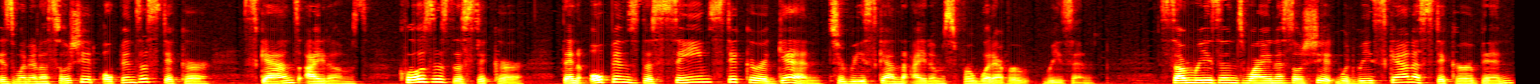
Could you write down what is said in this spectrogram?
is when an associate opens a sticker, scans items, closes the sticker, then opens the same sticker again to rescan the items for whatever reason. Some reasons why an associate would rescan a sticker bin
